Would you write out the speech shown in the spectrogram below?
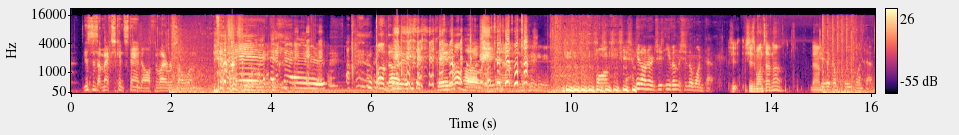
this is a Mexican standoff if I ever saw one. well done. Good. Oh, damn. Hit on her. and She's even. She's a one tap. She, she's one tap now? Damn. She's a complete one tap.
